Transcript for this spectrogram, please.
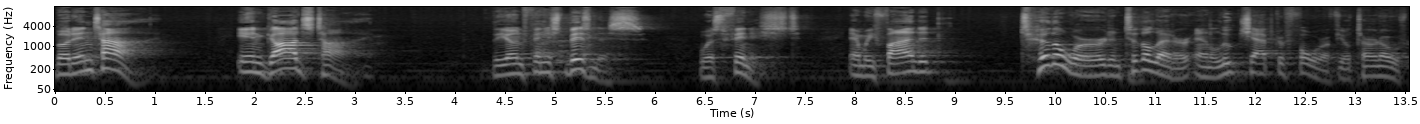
But in time, in God's time, the unfinished business was finished. And we find it to the word and to the letter in Luke chapter 4, if you'll turn over.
